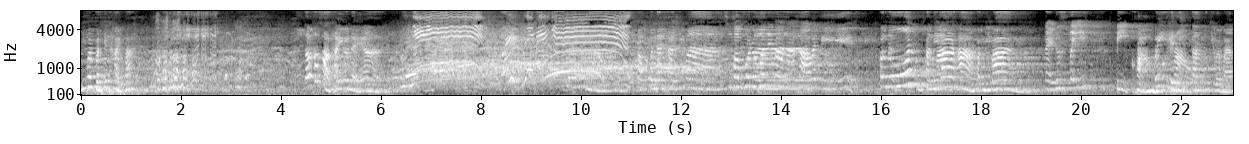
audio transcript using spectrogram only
นี่มันประเทศไทยปะแล้วภาษาไทยอยู่ไหนอะอยู่นี่เฮ้ยขอบคุณนะคะที่มา ขอบคุณทุกคนที่มานะคะวันนี้ ฝั่งนู้นฝั่งนี้บ้าง อ่าฝั่งนี้บ้าง ไหนดูสิปีกขวาของ เฮ้ยเห็น เรา จังเมื่อกี้แบบแบบ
